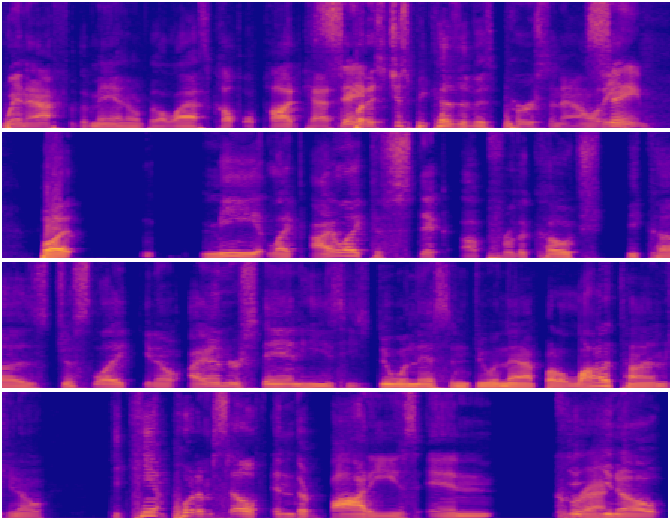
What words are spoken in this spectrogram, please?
went after the man over the last couple of podcasts, Same. but it's just because of his personality. same. But me, like, I like to stick up for the coach because just like you know, I understand he's he's doing this and doing that, but a lot of times, you know, he can't put himself in their bodies and Correct. You know,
